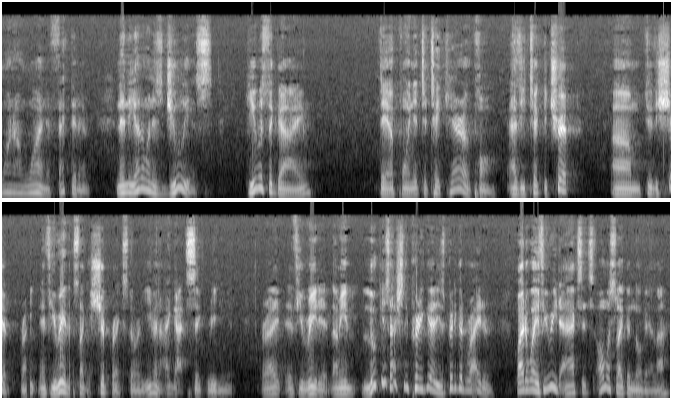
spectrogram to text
one on one, affected him. And then the other one is Julius. He was the guy they appointed to take care of Paul as he took the trip um, to the ship, right? And if you read it, it's like a shipwreck story. Even I got sick reading it, right? If you read it. I mean, Luke is actually pretty good. He's a pretty good writer. By the way, if you read Acts, it's almost like a novella,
